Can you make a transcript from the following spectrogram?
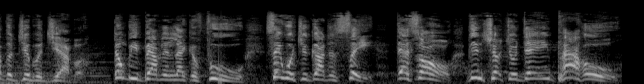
Jibber jabber. Don't be babbling like a fool. Say what you got to say. That's all. Then shut your dang pie hole.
